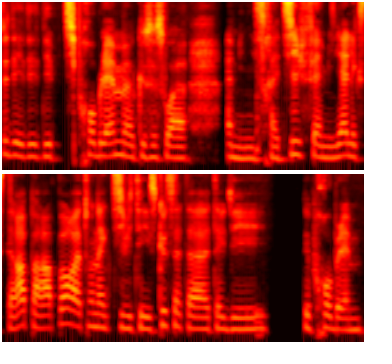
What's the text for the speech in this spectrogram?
des, des, des, petits problèmes, que ce soit administratif, familial, etc., par rapport à ton activité? Est-ce que ça t'a eu des, des problèmes?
